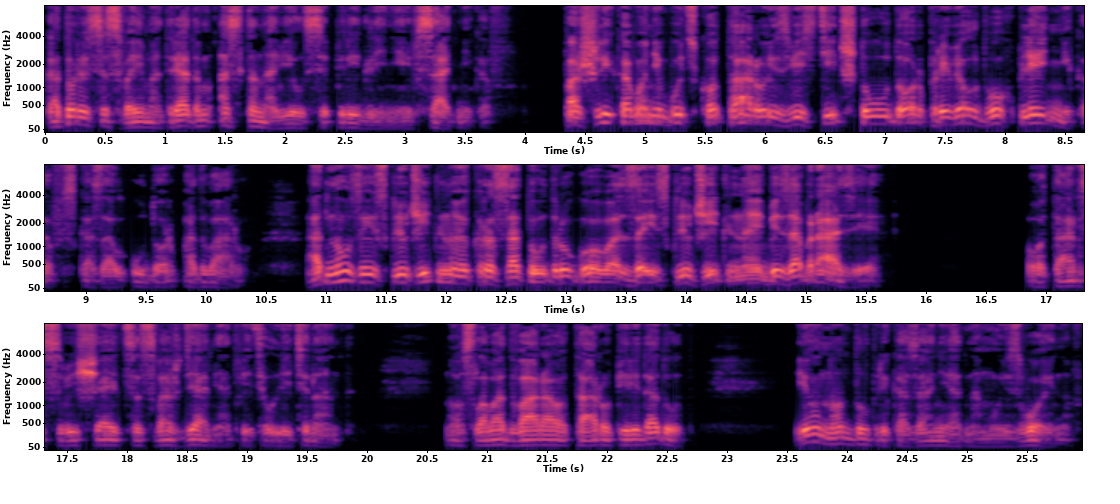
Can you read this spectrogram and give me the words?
который со своим отрядом остановился перед линией всадников. «Пошли кого-нибудь Котару известить, что Удор привел двух пленников», — сказал Удор по двору. «Одну за исключительную красоту, другого за исключительное безобразие». «Отар совещается с вождями», — ответил лейтенант. «Но слова двора Отару передадут». И он отдал приказание одному из воинов.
